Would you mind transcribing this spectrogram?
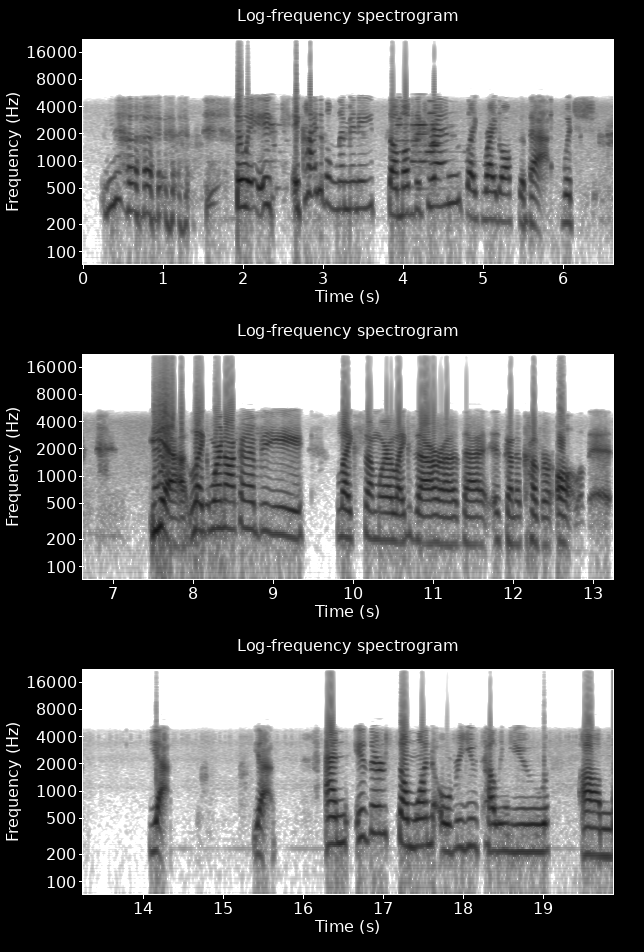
so it, it it kind of eliminates some of the trends like right off the bat, which Yeah, like we're not going to be like somewhere like Zara that is going to cover all of it. yes. Yes. And is there someone over you telling you um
